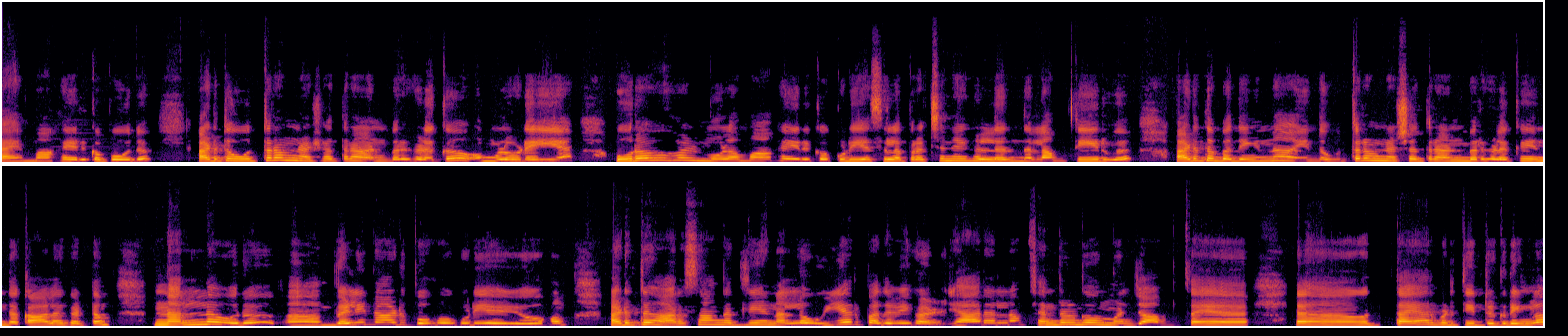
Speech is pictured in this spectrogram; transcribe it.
டைமாக இருக்க போகுது. அடுத்து உத்தரம் நட்சத்திர அன்பர்களுக்கு உங்களுடைய உறவுகள் மூலமாக இருக்கக்கூடிய சில பிரச்சனைகள்ல இருந்தெல்லாம் தீர்வு. அடுத்து பாத்தீங்கன்னா இந்த உத்தரம் நட்சத்திர அன்பர்களுக்கு இந்த காலகட்டம் நல்ல ஒரு வெளிநாடு போகக்கூடிய யோகம். அடுத்து அரசாங்கத்திலேயே நல்ல உயர் பதவிகள். யாரெல்லாம் சென்ட்ரல் கவர்மெண்ட் ஜாப் தயார்படுத்தி பண்ணிட்டு இருக்கிறீங்களோ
